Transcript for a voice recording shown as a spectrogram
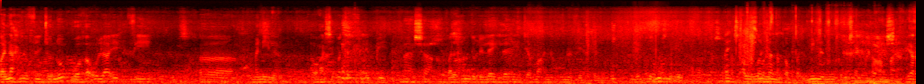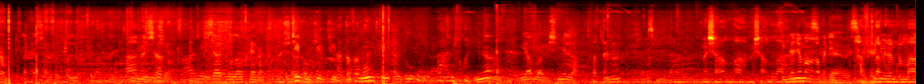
ونحن في الجنوب وهؤلاء في آه منيلا أو عاصمة الفلبين. ما شاء الله. والحمد لله الذي جمعنا هنا في هذا المسجد. الله يتقبل منا منكم مشاهدين يا رب امين جزاك الله خيرا جيب جيب جيب ممكن ادوق نعم يلا بسم الله تفضل بسم الله ما شاء الله ما شاء الله حفظكم الله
